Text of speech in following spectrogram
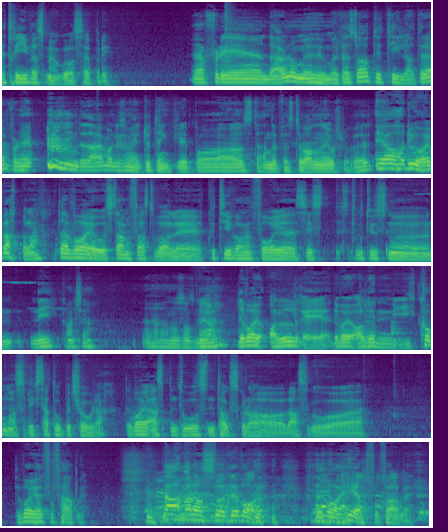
Jeg trives med å gå og se på de. Ja, fordi Det er jo noe med humorfestival at de tillater det. For det, det der var liksom helt utenkelig på standup-festivalen i Oslo før. Ja, du har jo vært på den. Der var jo standfestival i Når var den forrige sist? 2009, kanskje? Ja, noe sånt Ja. Det var jo aldri Det var jo aldri en nykommer som fikk sette opp et show der. Det var jo Espen Thoresen, takk skal du ha, og vær så god. Og det var jo helt forferdelig. Nei, men altså, det var det. Det var helt forferdelig.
